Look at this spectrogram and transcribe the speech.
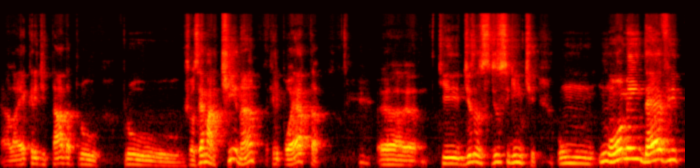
ela é acreditada para o José Martí, né? aquele poeta, é, que diz, diz o seguinte: um, um homem deve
